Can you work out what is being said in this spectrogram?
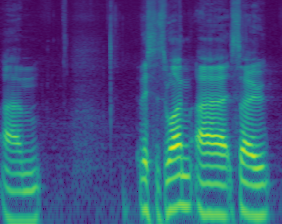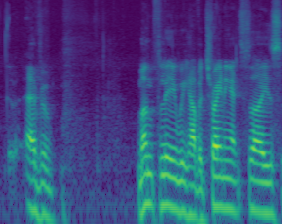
Um, this is one. Uh, so every monthly we have a training exercise.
